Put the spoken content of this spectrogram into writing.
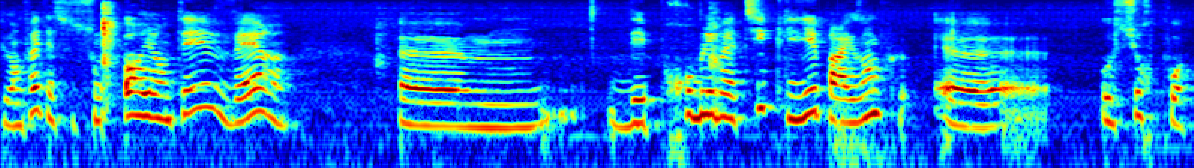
qu'en fait elles se sont orientées vers des problématiques liées par exemple au surpoids.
